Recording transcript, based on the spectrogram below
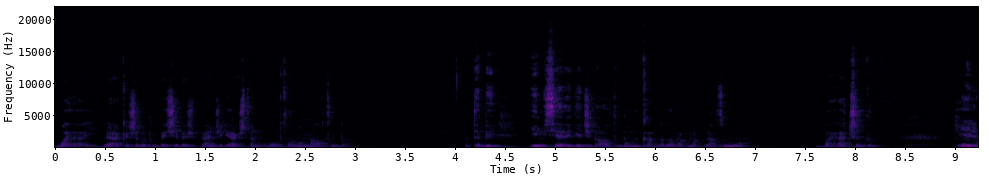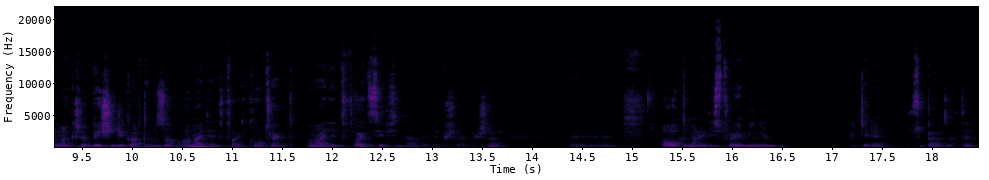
bayağı iyi. Ve arkadaşlar bakın 5'e 5 bence gerçekten ortalamanın altında. Tabi yeni seride gelecek altın malı kartlara bakmak lazım ama bayağı çılgın. Gelelim arkadaşlar 5. kartımıza Unidentified Contract. Unidentified serisini devam ettirmişler arkadaşlar. Ee, 6 mana Destroy Minion. Bir kere süper zaten.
